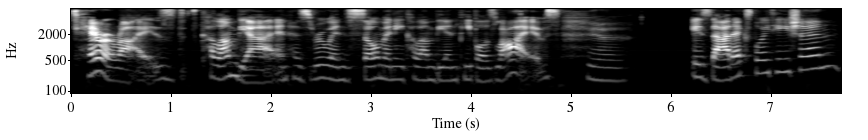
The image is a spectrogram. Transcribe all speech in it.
terrorized Colombia and has ruined so many Colombian people's lives. Yeah. Is that exploitation?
